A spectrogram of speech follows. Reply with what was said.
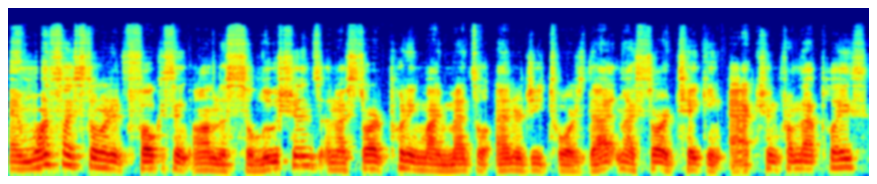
And once I started focusing on the solutions and I started putting my mental energy towards that and I started taking action from that place,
